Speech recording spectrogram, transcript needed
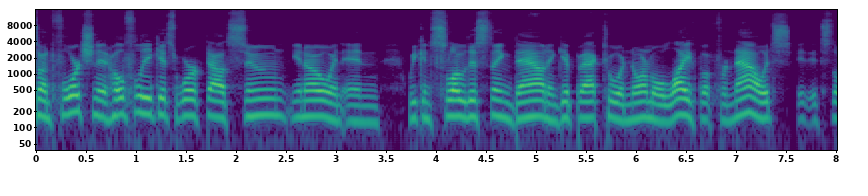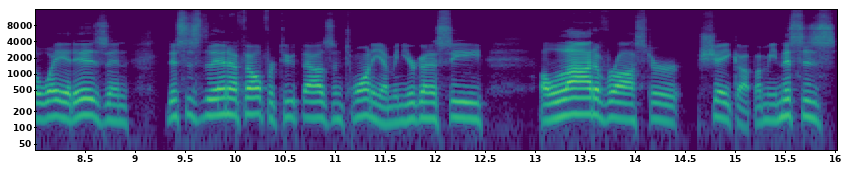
it's unfortunate. Hopefully, it gets worked out soon. You know, and and we can slow this thing down and get back to a normal life. But for now, it's it's the way it is, and this is the NFL for 2020. I mean, you're going to see a lot of roster shakeup. I mean, this is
